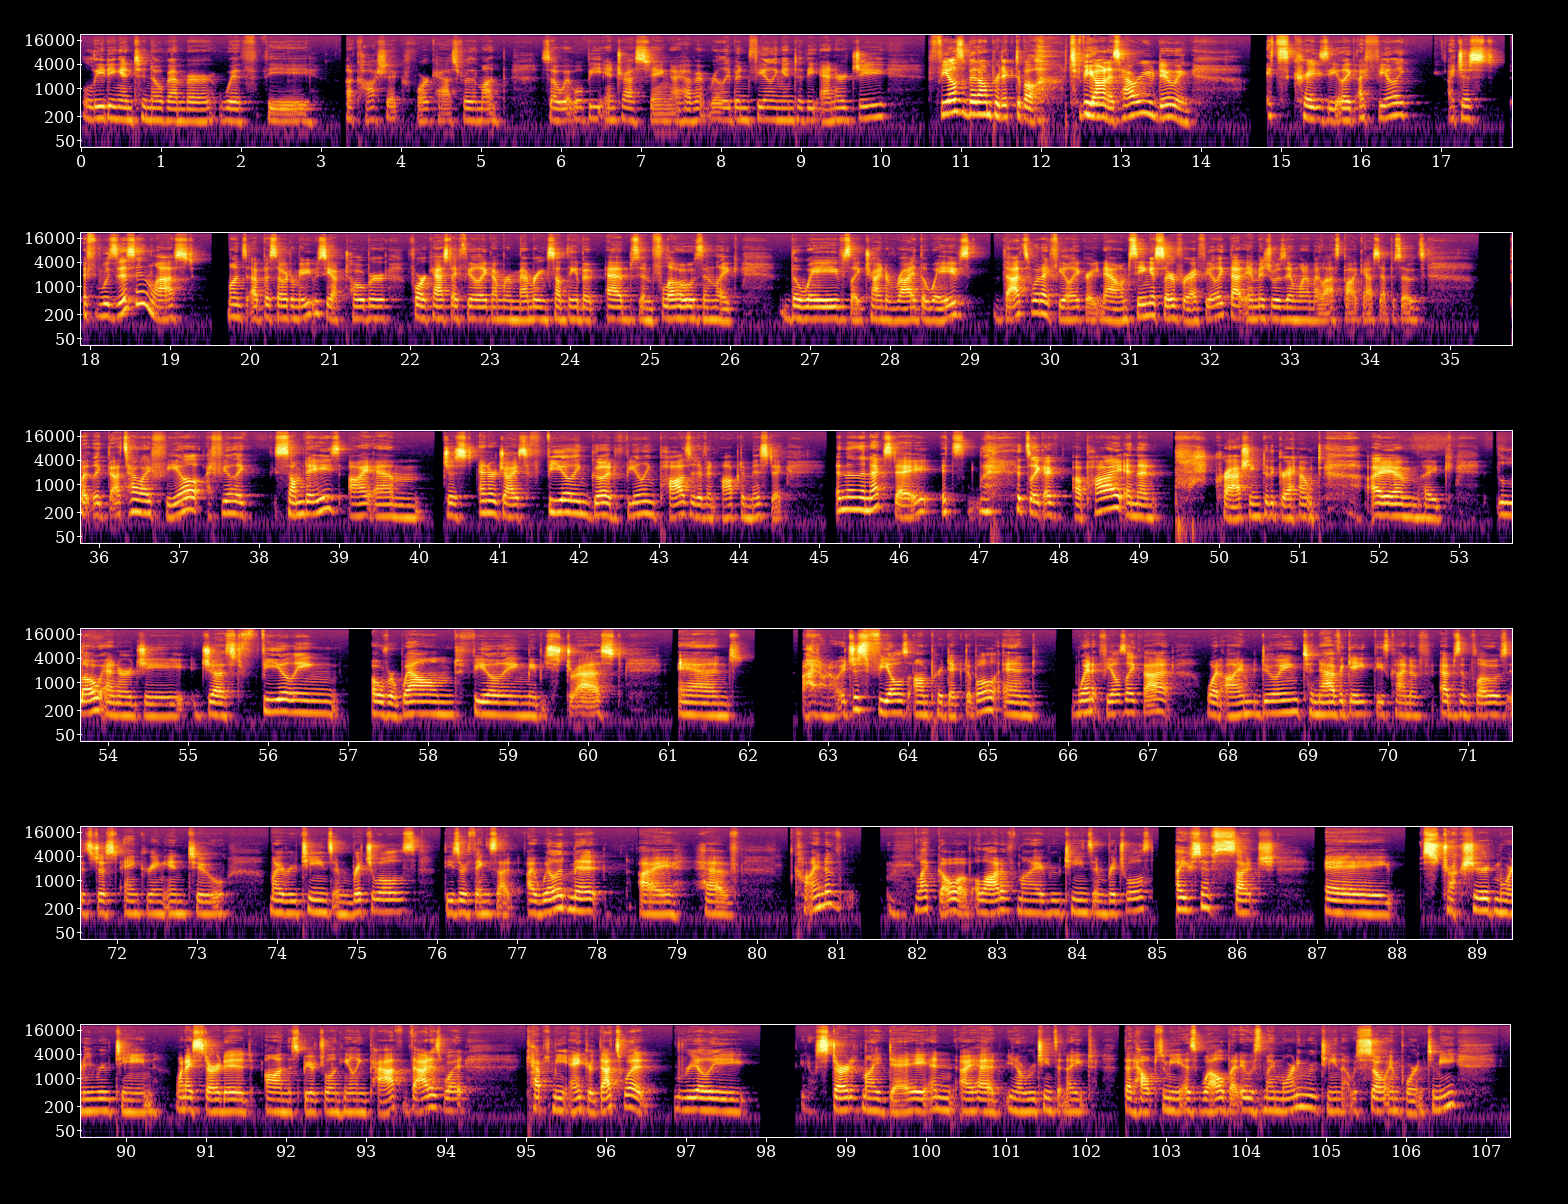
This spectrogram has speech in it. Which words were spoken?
leading into November with the Akashic forecast for the month. So it will be interesting. I haven't really been feeling into the energy. Feels a bit unpredictable, to be honest. How are you doing? It's crazy. Like, I feel like I just, if was this in last month's episode, or maybe it was the October forecast, I feel like I'm remembering something about ebbs and flows and like the waves, like trying to ride the waves that's what I feel like right now. I'm seeing a surfer. I feel like that image was in one of my last podcast episodes. But like that's how I feel. I feel like some days I am just energized, feeling good, feeling positive and optimistic. And then the next day, it's it's like I'm up high and then crashing to the ground. I am like low energy, just feeling overwhelmed, feeling maybe stressed. And I don't know, it just feels unpredictable. And when it feels like that, what I'm doing to navigate these kind of ebbs and flows is just anchoring into my routines and rituals. These are things that I will admit I have kind of let go of a lot of my routines and rituals. I used to have such a structured morning routine when I started on the spiritual and healing path. That is what kept me anchored. That's what really you know started my day and I had, you know, routines at night that helped me as well, but it was my morning routine that was so important to me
